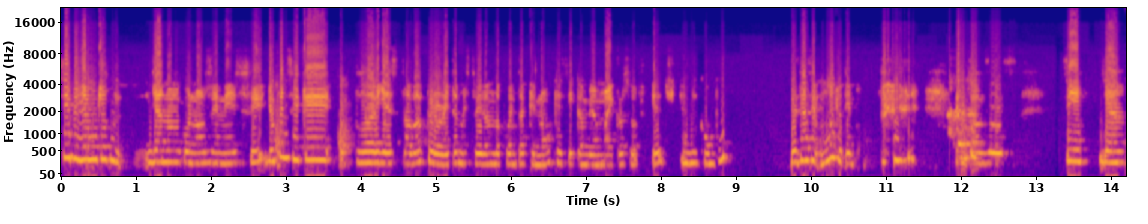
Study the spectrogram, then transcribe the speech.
sí, pues ya muchos ya no conocen ese. Yo pensé que todavía estaba, pero ahorita me estoy dando cuenta que no, que sí cambió Microsoft Edge en mi compu. Desde hace mucho tiempo. Entonces, sí, ya,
